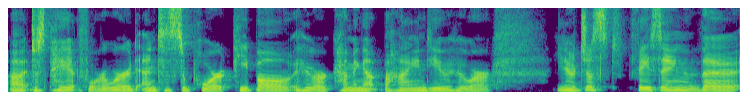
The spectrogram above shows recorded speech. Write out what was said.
uh, just pay it forward and to support people who are coming up behind you who are you know just facing the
